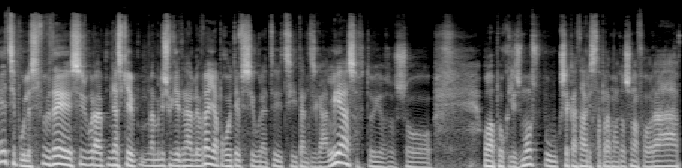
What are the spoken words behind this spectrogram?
έτσι που λες. Σίγουρα, μιας και να μιλήσουμε για την άλλη πλευρά, για απογοητεύση σίγουρα έτσι ήταν της Γαλλίας. Αυτό ο, ο αποκλεισμός που ξεκαθάρισε τα πράγματα όσον αφορά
